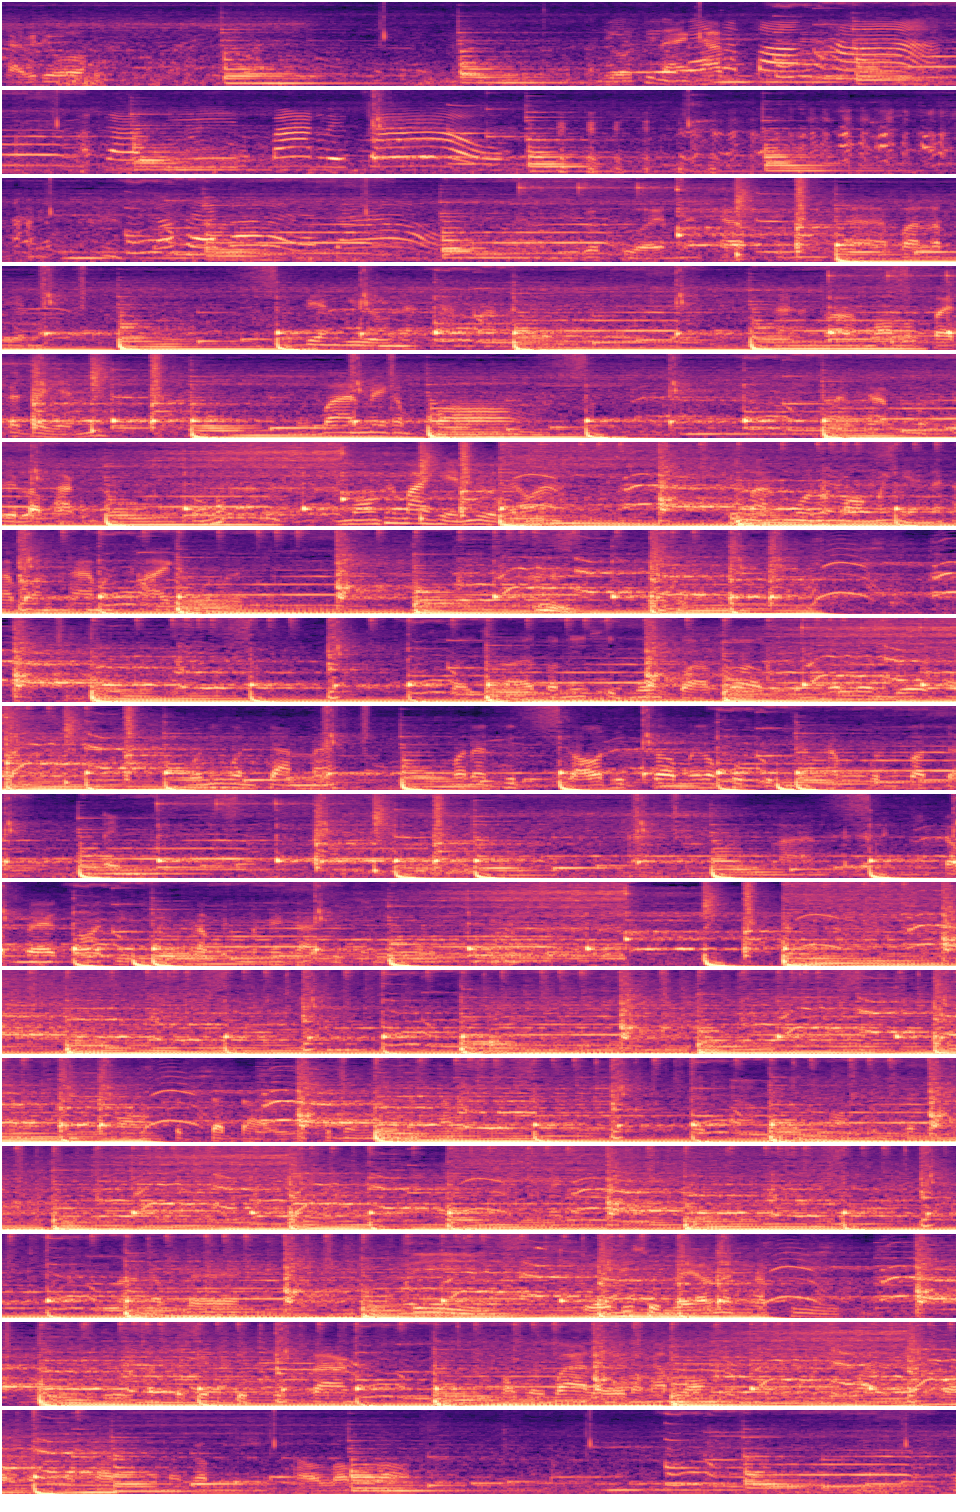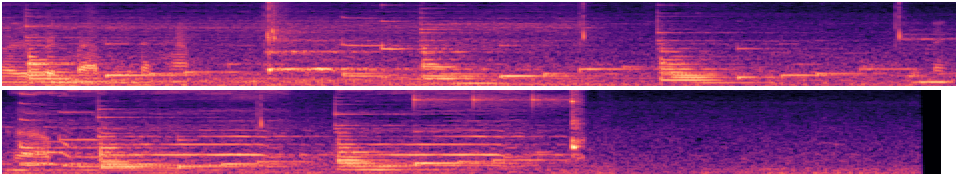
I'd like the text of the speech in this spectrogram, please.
ถ่ายวิดีโออยู่ที่ไหนครับ แม่กระปองค่ะ อากาศดีมากเลยเจ้ากาแฟก็อร่อยนะเจ้านี่ก็สวยนะครับอ่าบ้านระเบียงระเบียงวิวนะครับอะก็มองลงไปก็จะเห็นหมู่บ้านแม่กำปองนะครับเมื่อคืนเราพักมองขึ้นมาเห็นอยู่แต่ว่าขึ้นมาข้างบนเรามองไม่เห็น จันทร์นะวันอาทิตย์เสาร์อาทิตย์ก็ไม่ต้องพูดถึงนะครับคนก็จะเต็มร้านกาแฟก็ดีครับเป็น วยที่สุดแล้วนะครับที่มันจะเป็นจุดตรงกลางของหมู่บ้านเลยนะครับมองของนะครับมันก็มีเขาล้อมรอบก็จะเป็นแบบนี้นะครับ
